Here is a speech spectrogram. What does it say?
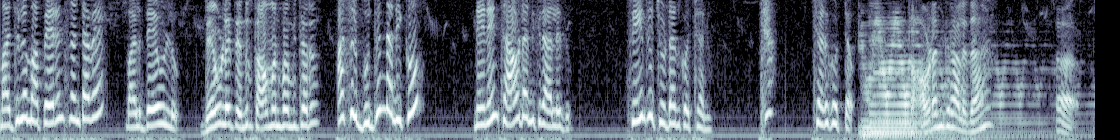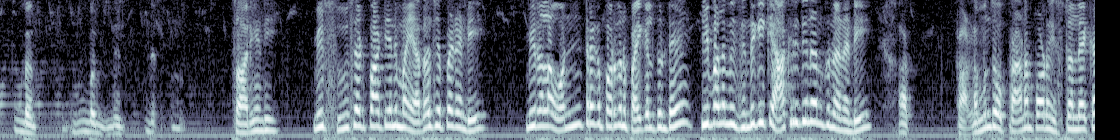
మధ్యలో మా పేరెంట్స్ అంటావే? వాళ్ళు దేవుళ్ళు. దేవుళ్ళు అయితే ఎందుకు చావమని పంపించారు? అసలు బుద్ధిందా నీకు? నేనేం చావడానికి రాలేదు. సీన్లు చూడడానికి వచ్చాను. ఛ, చెడగొట్టావు. చావడానికి రాలేదా? సారీ అండి. మీరు సూసైడ్ పార్టీ అని మా ఎదవ చెప్పాడండి. మీరు అలా ఒంటరిగా పరుగున పైకెళ్తుంటే ఇవాళ మీ జిందగీకి ఆఖరి దిన అనుకున్నానండి. ఆ, కళ్ళ ముందు ఓ ప్రాణం పోవడం ఇష్టం లేక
